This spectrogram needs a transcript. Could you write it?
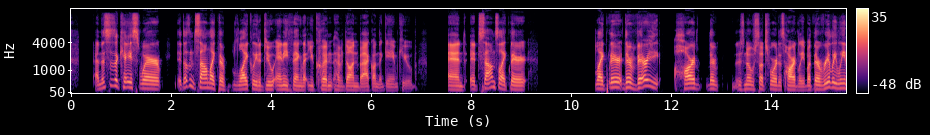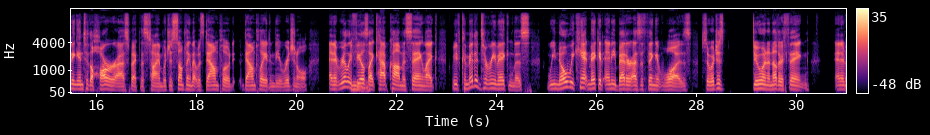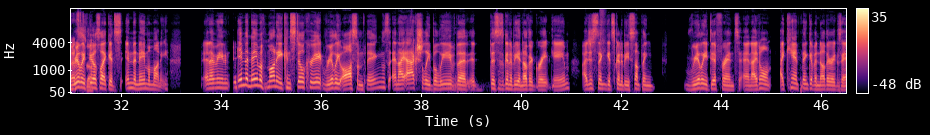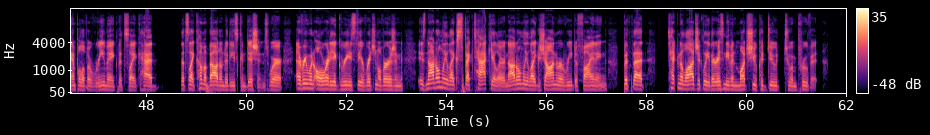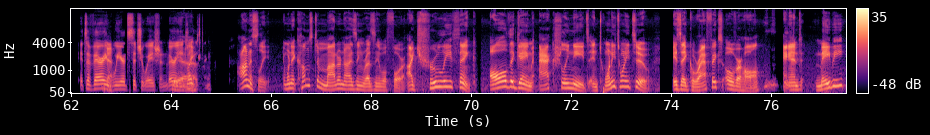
And this is a case where it doesn't sound like they're likely to do anything that you couldn't have done back on the GameCube. And it sounds like they're like they're they're very hard they're there's no such word as hardly, but they're really leaning into the horror aspect this time, which is something that was downplayed downplayed in the original. And it really feels Mm. like Capcom is saying like we've committed to remaking this. We know we can't make it any better as the thing it was, so we're just doing another thing. And it That really sucks. feels like it's in the name of money. And I mean, in the name of money can still create really awesome things, and I actually believe that it this is going to be another great game. I just think it's going to be something really different and I don't I can't think of another example of a remake that's like had that's like come about under these conditions where everyone already agrees the original version is not only like spectacular, not only like genre redefining, but that technologically there isn't even much you could do to improve it. It's a very Yeah. weird situation, very Yeah. Like- interesting. honestly, when it comes to modernizing Resident Evil 4, I truly think all the game actually needs in 2022 is a graphics overhaul mm. and maybe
